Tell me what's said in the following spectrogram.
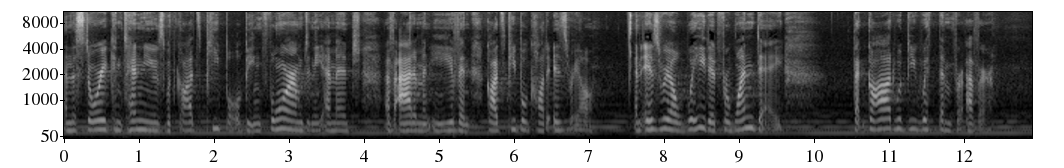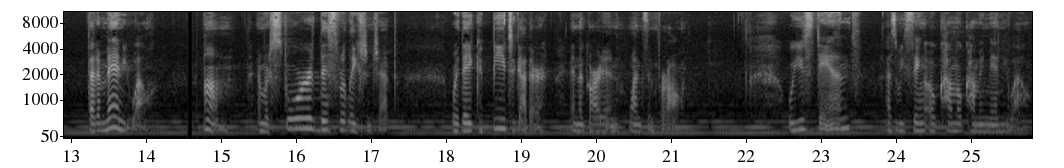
And the story continues with God's people being formed in the image of Adam and Eve, and God's people called Israel. And Israel waited for one day that God would be with them forever, that Emmanuel come and restore this relationship where they could be together in the garden once and for all. Will you stand as we sing, O come, O come, Emmanuel?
